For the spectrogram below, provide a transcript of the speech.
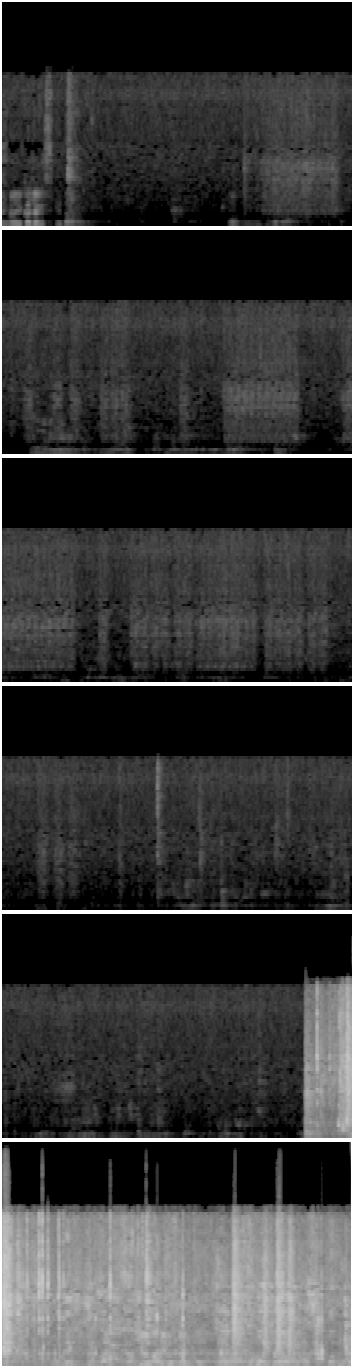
말씀 여기까지 하겠습니다. 이런 거 읽었어요. 그거 저 수법이라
